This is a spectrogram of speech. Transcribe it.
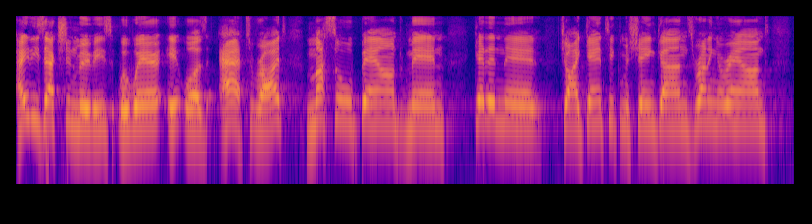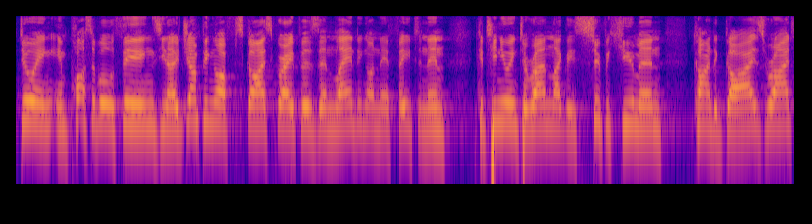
80s action movies were where it was at, right? Muscle bound men get in their gigantic machine guns, running around, doing impossible things, you know, jumping off skyscrapers and landing on their feet and then continuing to run like these superhuman kind of guys, right?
